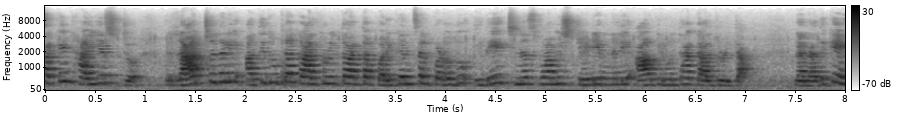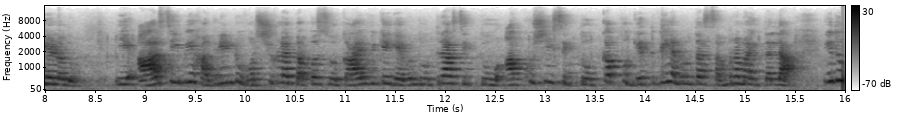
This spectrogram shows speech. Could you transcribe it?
ಸೆಕೆಂಡ್ ಹೈಯೆಸ್ಟ್ ರಾಜ್ಯದಲ್ಲಿ ಅತಿ ದೊಡ್ಡ ಕಾಲ್ತುಳಿತ ಅಂತ ಪರಿಗಣಿಸಲ್ಪಡೋದು ಇದೇ ಚಿನ್ನಸ್ವಾಮಿ ಸ್ಟೇಡಿಯಂನಲ್ಲಿ ಆಗಿರುವಂತಹ ಕಾಲ್ತುಳಿತ. ನಾನು ಅದಕ್ಕೆ ಹೇಳೋದು ಈ ಆರ್ ಸಿ ಬಿ ಹದಿನೆಂಟು ವರ್ಷಗಳ ತಪಸ್ಸು, ಕಾಯುವಿಕೆಗೆ ಒಂದು ಉತ್ತರ ಸಿಕ್ತು, ಆ ಖುಷಿ ಸಿಕ್ತು ಕಪ್ ಗೆದ್ವಿ ಅನ್ನುವಂತ ಸಂಭ್ರಮ ಇತ್ತಲ್ಲ. ಇದು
